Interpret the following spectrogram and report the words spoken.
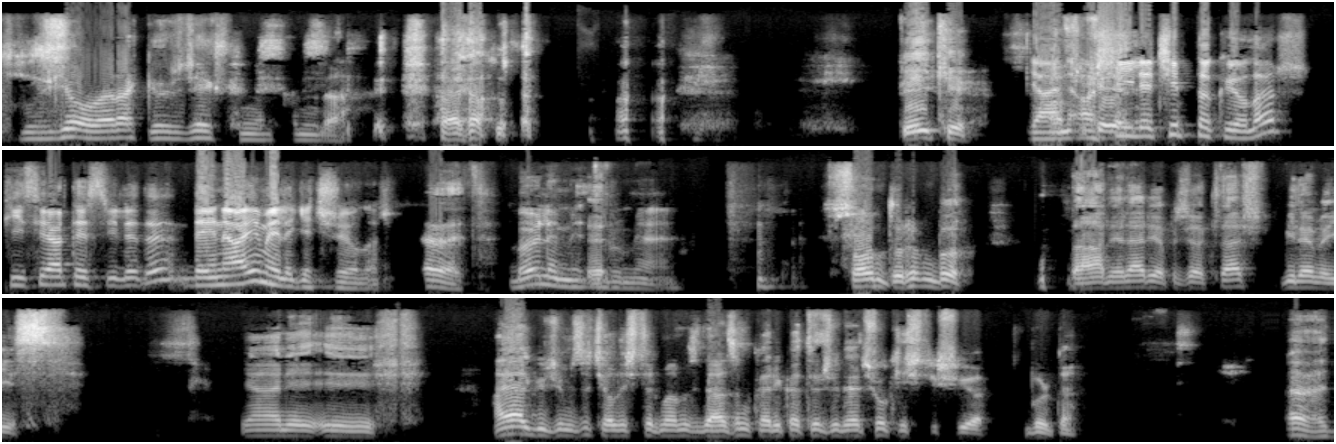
Çizgi olarak göreceksin yakında. Hay Allah. Peki. Yani Afrika'ya... aşı ile çip takıyorlar. PCR testiyle de DNA'yı mı ele geçiriyorlar? Evet. Böyle mi evet. durum yani? Son durum bu. Daha neler yapacaklar bilemeyiz. Yani e, hayal gücümüzü çalıştırmamız lazım. Karikatürcülere çok iş düşüyor burada. Evet.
